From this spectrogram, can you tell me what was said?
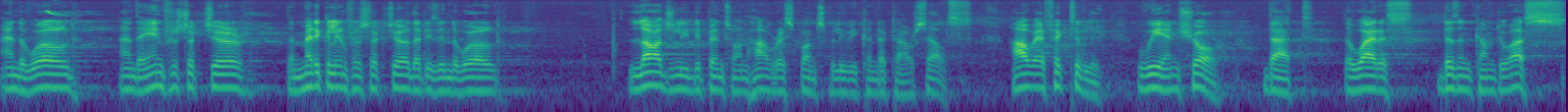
and the world and the infrastructure, the medical infrastructure that is in the world, largely depends on how responsibly we conduct ourselves, how effectively we ensure that the virus doesn't come to us.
